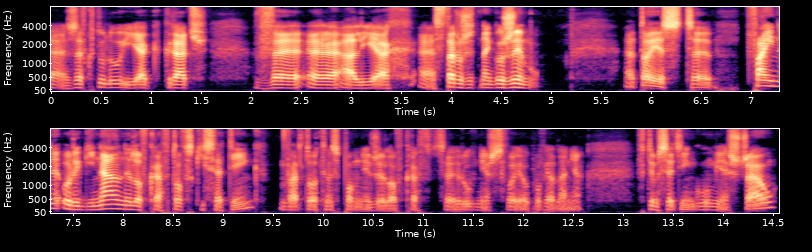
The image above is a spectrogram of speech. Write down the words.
e, Zew Cthulhu i jak grać w realiach starożytnego Rzymu. To jest e, fajny, oryginalny Lovecraftowski setting. Warto o tym wspomnieć, że Lovecraft również swoje opowiadania w tym settingu umieszczał.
